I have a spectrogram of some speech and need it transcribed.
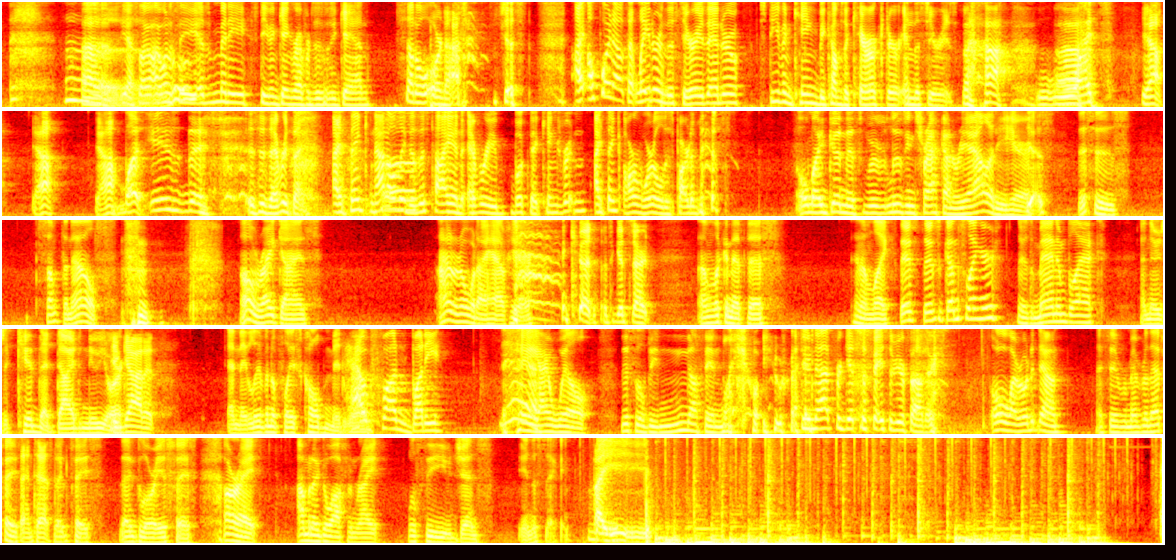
uh, yeah, so I, I want to see as many Stephen King references as you can, subtle or not. Just, I, I'll point out that later in this series, Andrew, Stephen King becomes a character in the series. what? Yeah, yeah, yeah. What is this? This is everything. I think not only does uh. this tie in every book that King's written, I think our world is part of this. Oh my goodness, we're losing track on reality here. yes. This is something else. All right, guys. I don't know what I have here. Good. That's a good start. I'm looking at this, and I'm like, "There's there's a gunslinger, there's a man in black, and there's a kid that died in New York. You got it. And they live in a place called Midworld." Have fun, buddy. Hey, I will. This will be nothing like what you read. Do not forget the face of your father. Oh, I wrote it down. I said, remember that face. Fantastic. That face. That glorious face. All right. I'm going to go off and write. We'll see you, gents, in a second. Bye.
